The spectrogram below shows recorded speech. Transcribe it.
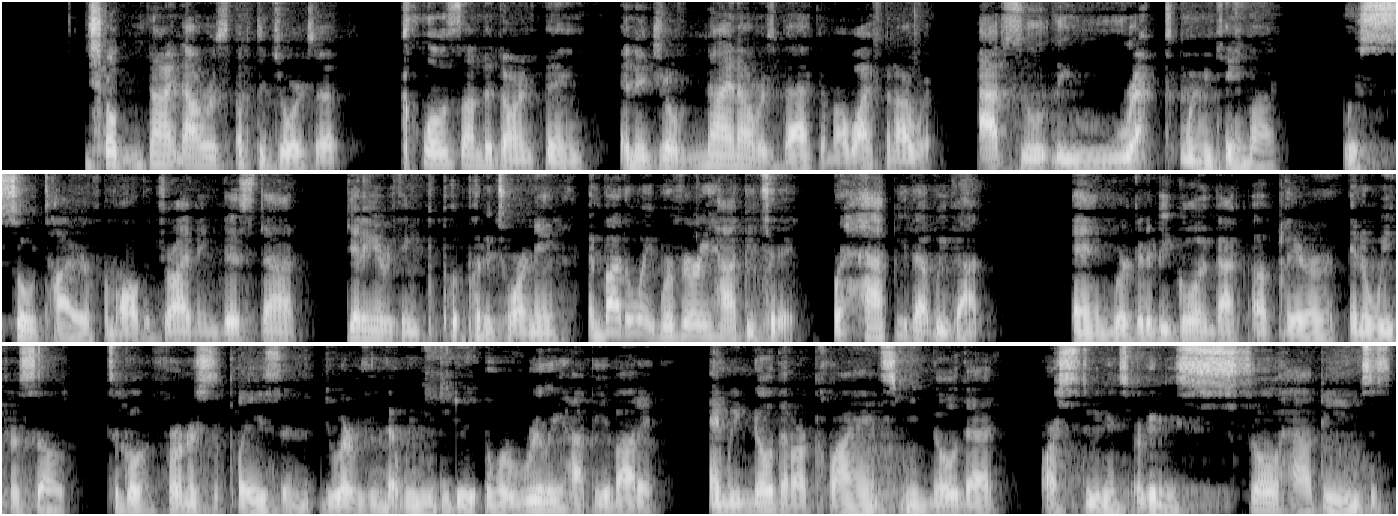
drove nine hours up to Georgia, closed on the darn thing, and then drove nine hours back. And my wife and I were absolutely wrecked when we came by. We were so tired from all the driving, this, that, getting everything put, put into our name. And by the way, we're very happy today. We're happy that we got it. And we're going to be going back up there in a week or so to go and furnish the place and do everything that we need to do. And we're really happy about it. And we know that our clients, we know that our students are going to be so happy and just,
